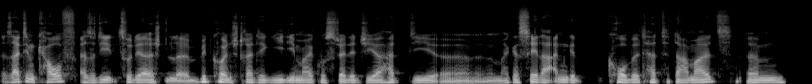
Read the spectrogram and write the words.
seit dem Kauf, also die zu der Bitcoin-Strategie, die MicroStrategy hat, die äh, Michael Saylor angekurbelt hat damals, ähm,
